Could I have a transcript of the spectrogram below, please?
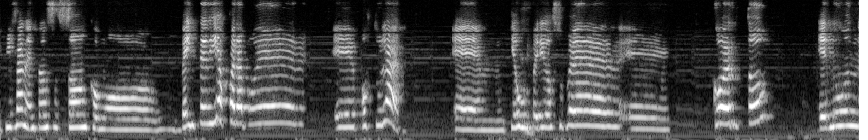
¿Me fijan? Entonces son como 20 días para poder eh, postular, que es un periodo súper corto en un,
